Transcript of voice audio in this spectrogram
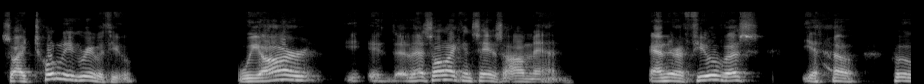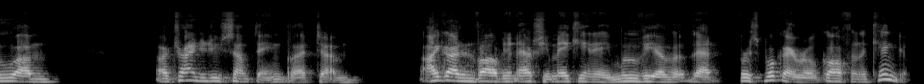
So I totally agree with you. We are, that's all I can say is amen. And there are a few of us, you know, who um, are trying to do something, but um, I got involved in actually making a movie of that first book I wrote, Golf in the Kingdom.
